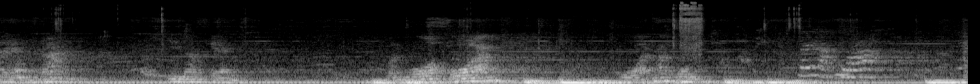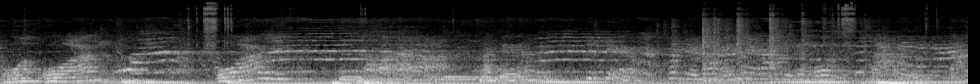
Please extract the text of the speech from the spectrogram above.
แน่นะที่นั่งแกงมันหัวหัวหัวทั้งหมด วอีกนั่นเองที่แก้วมันจะมองเห็นแม่ล่าอยู่ในโคนตายตาย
